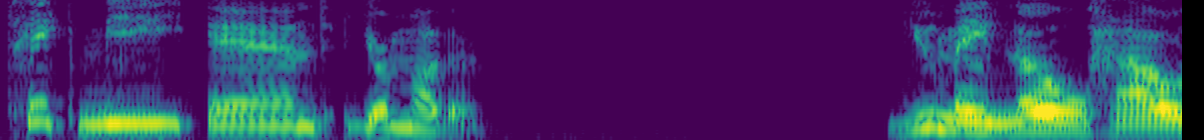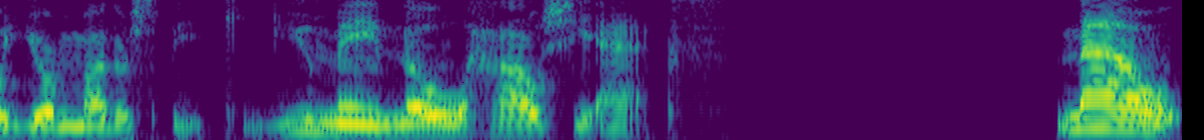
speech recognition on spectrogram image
take me and your mother. You may know how your mother speak. You may know how she acts. Now,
